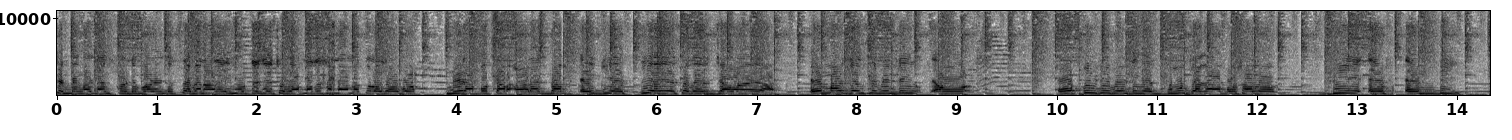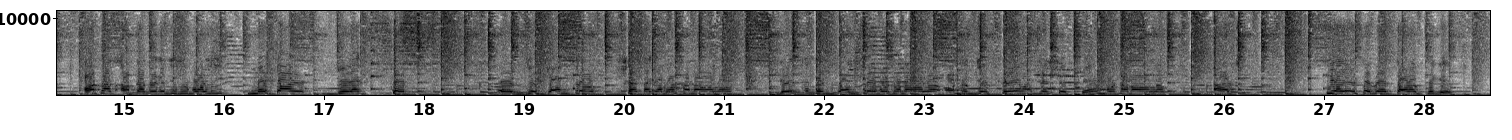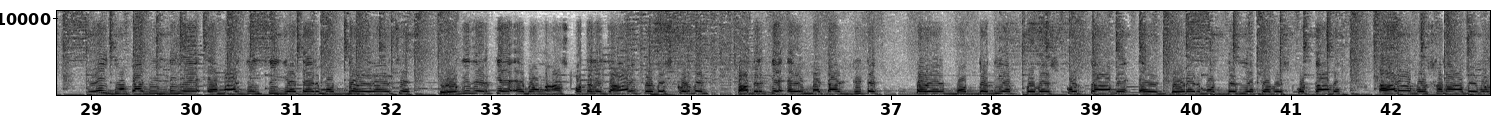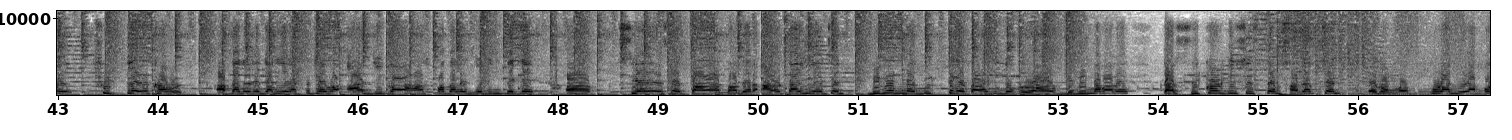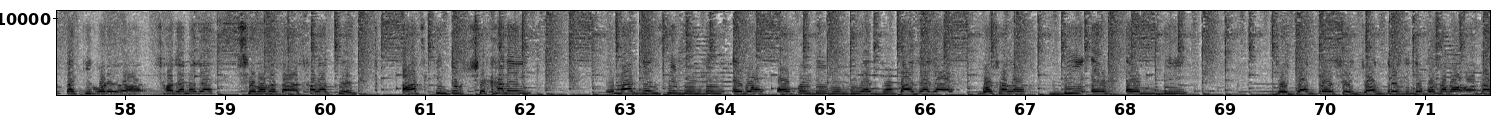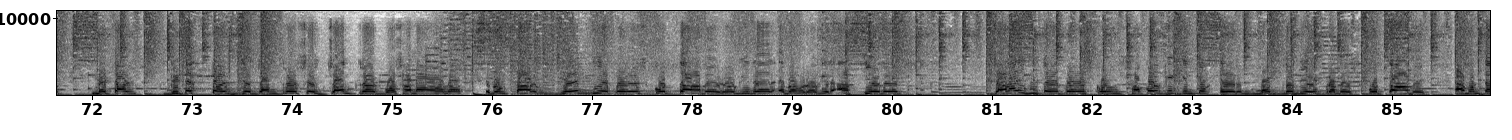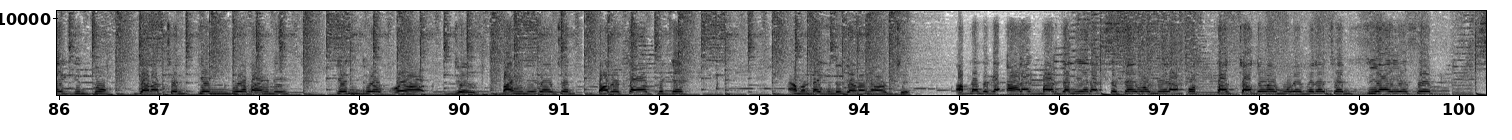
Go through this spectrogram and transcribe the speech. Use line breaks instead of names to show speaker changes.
দেখছেন Bengal Times twenty four into seven আর এই মুহূর্তে যে ছবি আপনাদের সামনে আমরা তুলে ধরবো, নিরাপত্তার আর এক ধাপ এগিয়ে সিআইএসএফ এর জওয়ানেরা। এমার্জেন্সি বিল্ডিং ও ওপিডি বিল্ডিং এর দু জায়গায় বসালো ডিএফএমডি অর্থাৎ আপনাদেরকে যদি বলি মেটাল ডিরেক্টেড এর যে যন্ত্র, সেটাকে বসানো হলো। ডিরেক্টেড যন্ত্র বসানো হলো, অর্থাৎ যে ফ্রেম আছে সে ফ্রেম বসানো হলো। আজ সিআইএসএফ এর তরফ থেকে এই দুটা বিল্ডিং এ এমার্জেন্সি গেটের মধ্যে রয়েছে। রোগীদেরকে এবং হাসপাতালে যারাই প্রবেশ করবেন, তাদেরকে এই মেটাল ডিটেক্টরের মধ্য দিয়ে প্রবেশ করতে হবে। এই ডোরের মধ্য দিয়ে প্রবেশ করতে হবে। আরও বসানো হবে বলে সূত্রের খবর। আপনাদেরকে জানিয়ে রাখতে চাইব, আরজি করা হাসপাতালে যেদিন থেকে সিআইএসএফ তারা তাদের আওতায় নিয়েছেন, বিভিন্ন দিক থেকে তারা কিন্তু বিভিন্নভাবে তার সিকিউরিটি সিস্টেম সাজাচ্ছেন এবং পুরো নিরাপত্তা কি করে সাজানো যায় সেভাবে তারা সাজাচ্ছিলেন। আজ কিন্তু সেখানেই এমার্জেন্সি বিল্ডিং এবং ওপিডি বিল্ডিং এর দুটা জায়গায় বসালো ডিএফএমডি যে যন্ত্র, সেই যন্ত্র কিন্তু বসানো অর্থাৎ মেটাল ডিটেক্টর যে যন্ত্র, সেই যন্ত্র বসানো হলো এবং তার গেট দিয়ে প্রবেশ করতে হবে রোগীদের এবং রোগীর আত্মীয়দের। যারাই ভিতরে প্রবেশ করুন, সকলকে কিন্তু এর মধ্য দিয়েই প্রবেশ করতে হবে। এমনটাই কিন্তু জানাচ্ছেন কেন্দ্রীয় বাহিনী। কেন্দ্রীয় যে বাহিনী রয়েছেন, তাদের তরফ থেকে এমনটাই কিন্তু জানানো হচ্ছে। আপনাদেরকে আর একবার জানিয়ে রাখতে চাইব নিরাপত্তার চাদরে মুড়ে ফেলেছেন সিআইএসএফ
